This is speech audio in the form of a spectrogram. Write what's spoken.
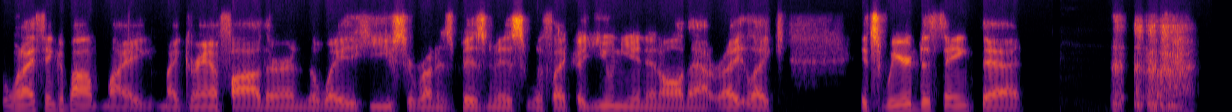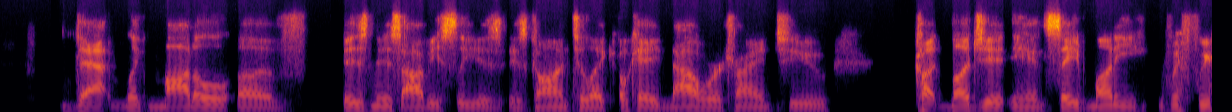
when i think about my my grandfather and the way he used to run his business with like a union and all that right like it's weird to think that that like model of business obviously is is gone to like okay now we're trying to cut budget and save money if we,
